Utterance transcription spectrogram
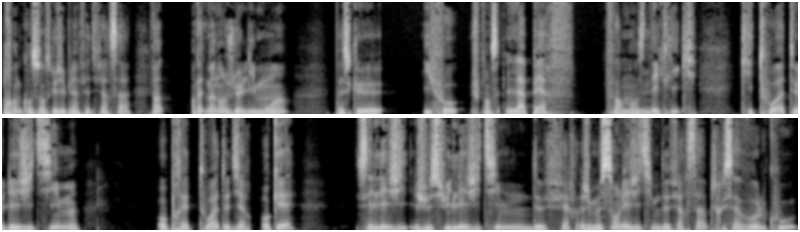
prendre conscience que j'ai bien fait de faire ça. Enfin, en fait, maintenant, je le lis moins parce que il faut, je pense, la performance mm. déclic qui, toi, te légitime auprès de toi de dire, OK, c'est je suis légitime de faire, je me sens légitime de faire ça parce que ça vaut le coup,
